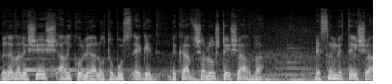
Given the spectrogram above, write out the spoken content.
ברבע לשש אריק עולה על אוטובוס אגד בקו 394. ב-20 לתשע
